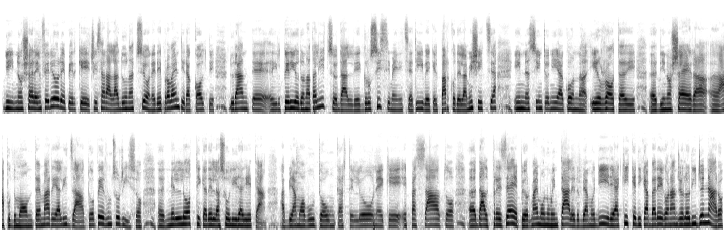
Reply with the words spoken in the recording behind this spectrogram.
di Nocera Inferiore perché ci sarà la donazione dei proventi raccolti durante il periodo natalizio dalle grossissime iniziative che il Parco dell'Amicizia in sintonia con il Rotary eh, di Nocera eh, Apud Montem ha realizzato per un sorriso nell'ottica della solidarietà. Abbiamo avuto un cartellone che è passato dal presepe ormai monumentale dobbiamo dire a Chicche di Cabaret con Angelo Di Gennaro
